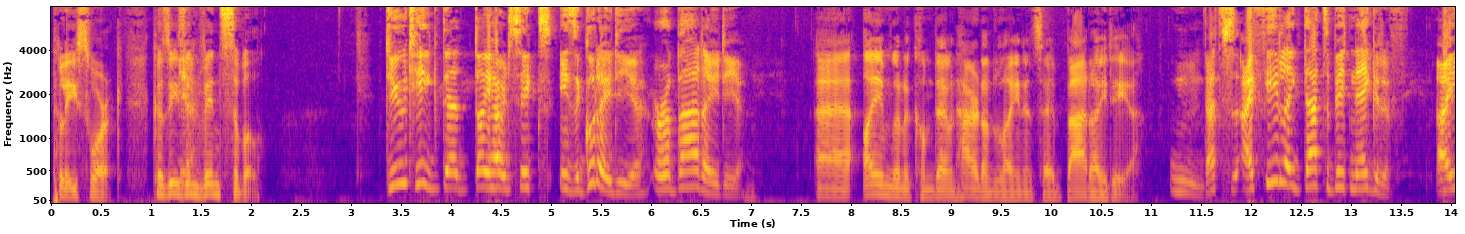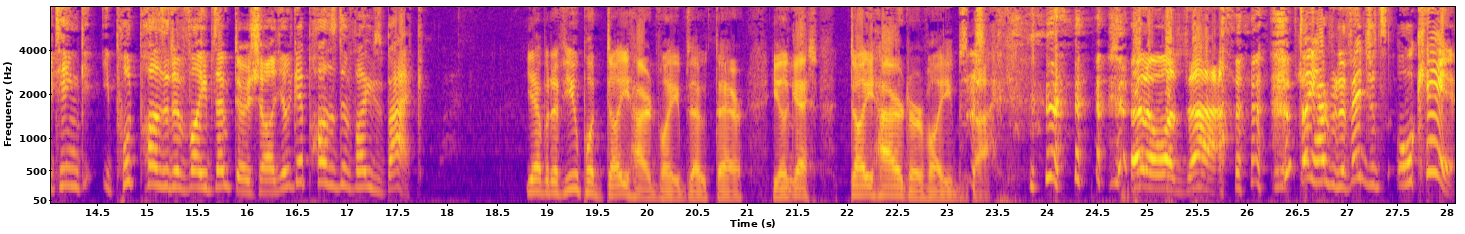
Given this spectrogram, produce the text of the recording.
police work because he's Yeah. invincible. Do you think that Die Hard 6 is a good idea or a bad idea? Uh, I am going to come down hard on the line and say bad idea. Mm, that's. I feel like that's a bit negative. I think you put positive vibes out there, Sean. You'll get positive vibes back. Yeah, but if you put Die Hard vibes out there, you'll get Die Harder vibes back. I don't want that. Die Hard with a Vengeance, okay.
